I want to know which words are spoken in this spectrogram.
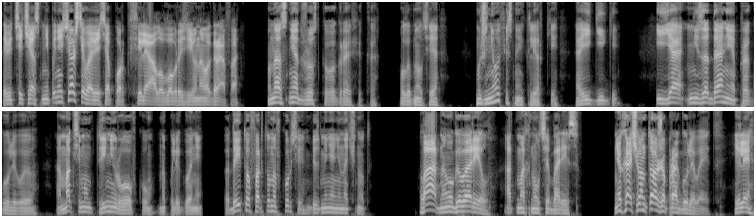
«Ты ведь сейчас не понесешься во весь опор к филиалу в образе юного графа?» «У нас нет жесткого графика», — улыбнулся я. «Мы же не офисные клерки, а и гиги. И я не задание прогуливаю, а максимум тренировку на полигоне. Да и то Фортуна в курсе, без меня не начнут». «Ладно, уговорил», — отмахнулся Борис. Нюхач он тоже прогуливает. Или...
